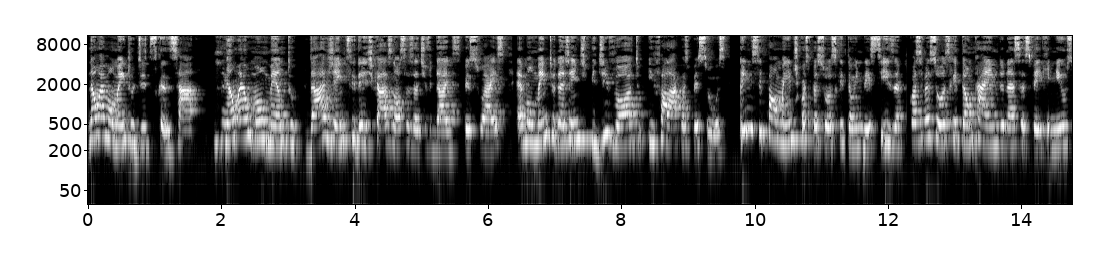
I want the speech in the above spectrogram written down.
não é momento de descansar, não é o momento da gente se dedicar às nossas atividades pessoais, é momento da gente pedir voto e falar com as pessoas. Principalmente com as pessoas que estão indecisas, com as pessoas que estão caindo nessas fake news,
